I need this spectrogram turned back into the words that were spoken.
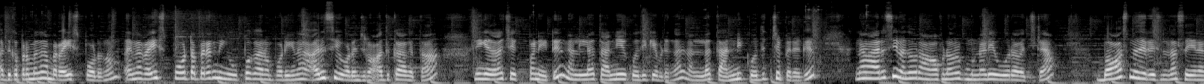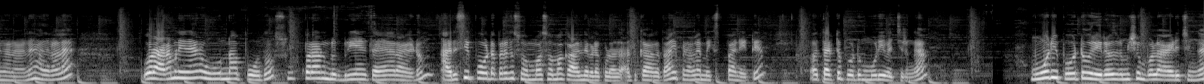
அதுக்கப்புறமா தான் நம்ம ரைஸ் போடணும். ஏன்னா ரைஸ் போட்ட பிறகு நீங்கள் உப்பு காரம் போட்டிங்கன்னா அரிசி உடஞ்சிரும். அதுக்காகத்தான் நீங்கள் இதெல்லாம் செக் பண்ணிவிட்டு நல்லா தண்ணியை கொதிக்க விடுங்க. நல்லா தண்ணி கொதித்த பிறகு நான் அரிசி வந்து ஒரு ஆஃப் அன் ஹவருக்கு முன்னாடியே ஊற வச்சிட்டேன். பாஸ்மதி ரைஸில் தான் செய்கிறேங்க நான். அதனால் ஒரு அரை மணி நேரம் ஊறினா போதும். சூப்பராக நம்மளுக்கு பிரியாணி தயாராகிடும் அரிசி போட்ட பிறகு சும்மா சும்மா கலந்து விடக்கூடாது. அதுக்காக தான் இப்போ நல்லா மிக்ஸ் பண்ணிவிட்டு தட்டு போட்டு மூடி வச்சுருங்க. மூடி போட்டு ஒரு இருபது நிமிஷம் போல் ஆயிடுச்சுங்க.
